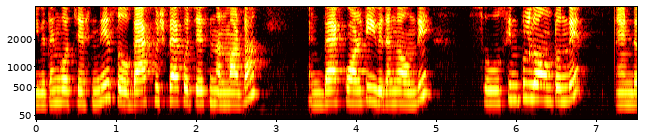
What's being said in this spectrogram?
ఈ విధంగా వచ్చేసింది. సో బ్యాక్ పుష్ బ్యాక్ వచ్చేసింది అనమాట అండ్ బ్యాక్ క్వాలిటీ ఈ విధంగా ఉంది. సో సింపుల్గా ఉంటుంది. అండ్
